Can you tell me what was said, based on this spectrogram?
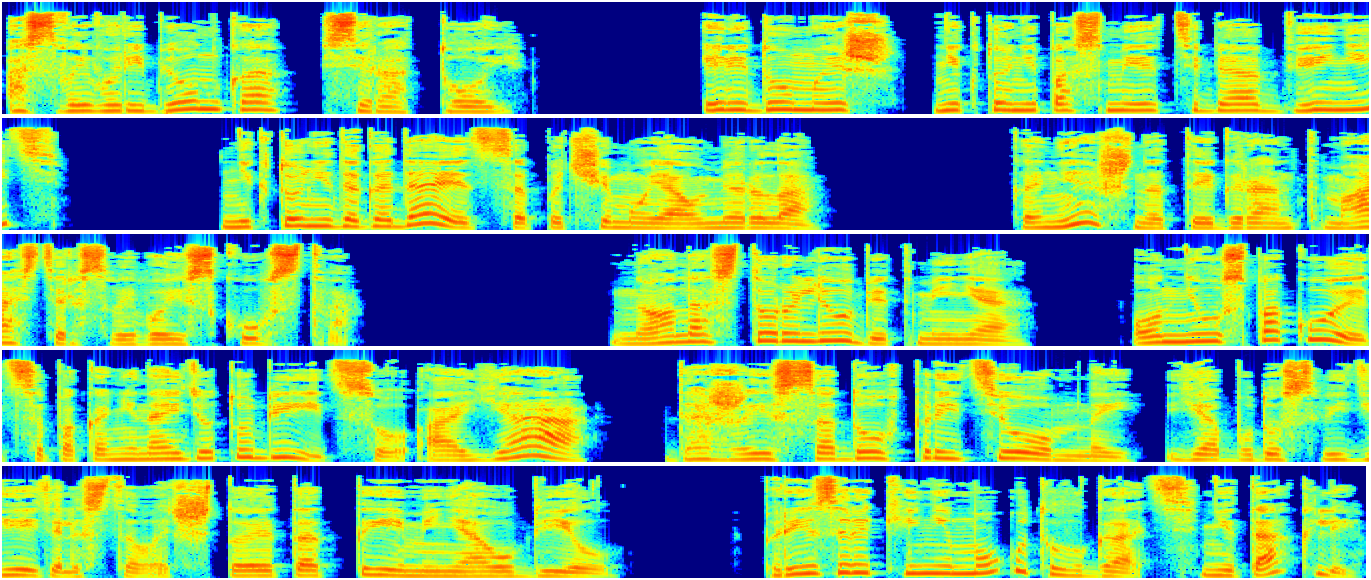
а своего ребенка сиротой? Или думаешь, никто не посмеет тебя обвинить? Никто не догадается, почему я умерла. Конечно, ты грандмастер своего искусства. Но Аластор любит меня. Он не успокоится, пока не найдет убийцу, а я, даже из садов притемной, я буду свидетельствовать, что это ты меня убил. Призраки не могут лгать, не так ли?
